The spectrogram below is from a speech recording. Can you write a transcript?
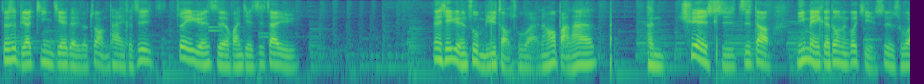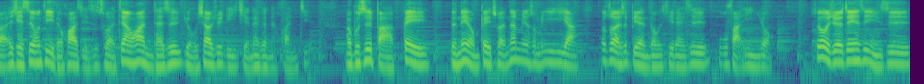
这是比较进阶的一个状态。可是最原始的环节是在于那些元素，我们必须找出来，然后把它。很确实知道你每一个都能够解释出来，而且是用自己的话解释出来，这样的话你才是有效去理解那个环节，而不是把背的内容背出来，那没有什么意义啊，说出来是别人东西呢，是无法应用。所以我觉得这件事情是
